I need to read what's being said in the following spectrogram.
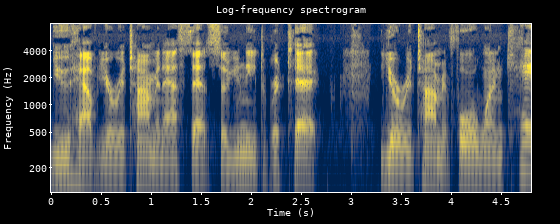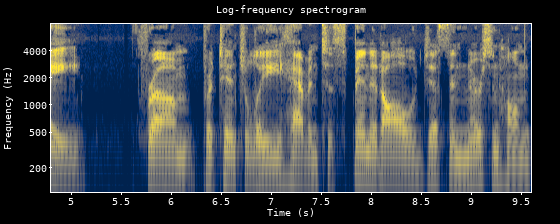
you have your retirement assets, so you need to protect your retirement 401k from potentially having to spend it all just in nursing home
